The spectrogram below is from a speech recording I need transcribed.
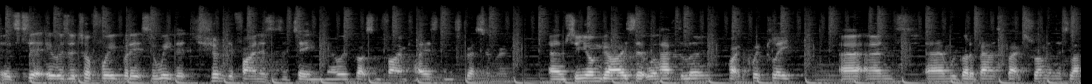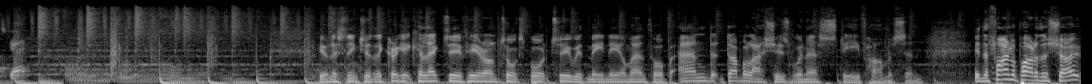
It's it was a tough week, but it's a week that shouldn't define us as a team. You know, we've got some fine players in the dressing room, um, some young guys that will have to learn quite quickly, uh, and um, we've got to bounce back strong in this last game. You're listening to the Cricket Collective here on Talksport 2 with me, Neil Manthorp, and Double Ashes winner Steve Harmison. In the final part of the show,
